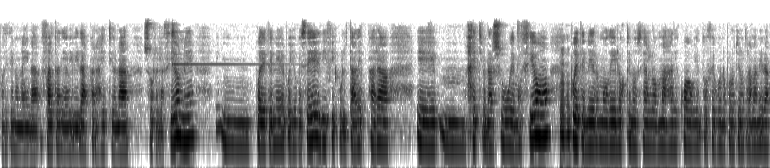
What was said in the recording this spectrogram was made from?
Puede tener una, falta de habilidad para gestionar sus relaciones, mm, puede tener, pues yo qué sé, dificultades para eh, mm, gestionar su emoción, puede tener modelos que no sean los más adecuados y entonces, bueno, pues no tiene otra manera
